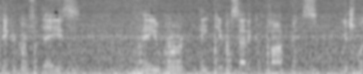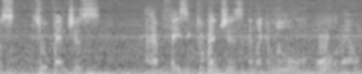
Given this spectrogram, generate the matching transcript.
they could go for days. They were they people sat in compartments, which was two benches um, facing two benches and like a little wall around.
